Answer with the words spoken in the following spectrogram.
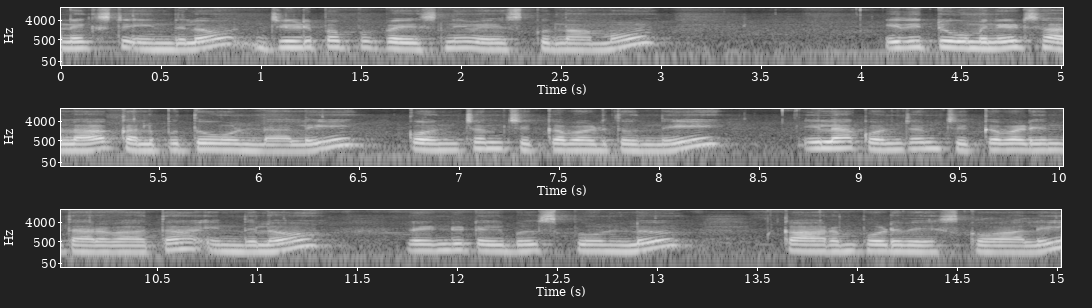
నెక్స్ట్ ఇందులో జీడిపప్పు పేస్ట్ని వేసుకుందాము. ఇది టూ మినిట్స్ అలా కలుపుతూ ఉండాలి. కొంచెం చిక్కబడుతుంది. ఇలా కొంచెం చిక్కబడిన తర్వాత ఇందులో రెండు టేబుల్ స్పూన్లు కారం పొడి వేసుకోవాలి.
